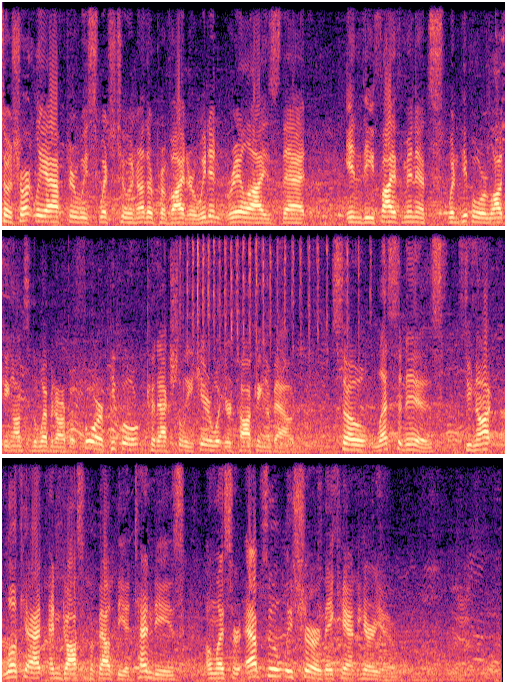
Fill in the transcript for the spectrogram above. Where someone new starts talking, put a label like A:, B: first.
A: So shortly after we switched to another provider, we didn't realize that in the five minutes when people were logging onto the webinar before, people could actually hear what you're talking about. So lesson is, do not look at and gossip about the attendees unless you're absolutely sure they can't hear you.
